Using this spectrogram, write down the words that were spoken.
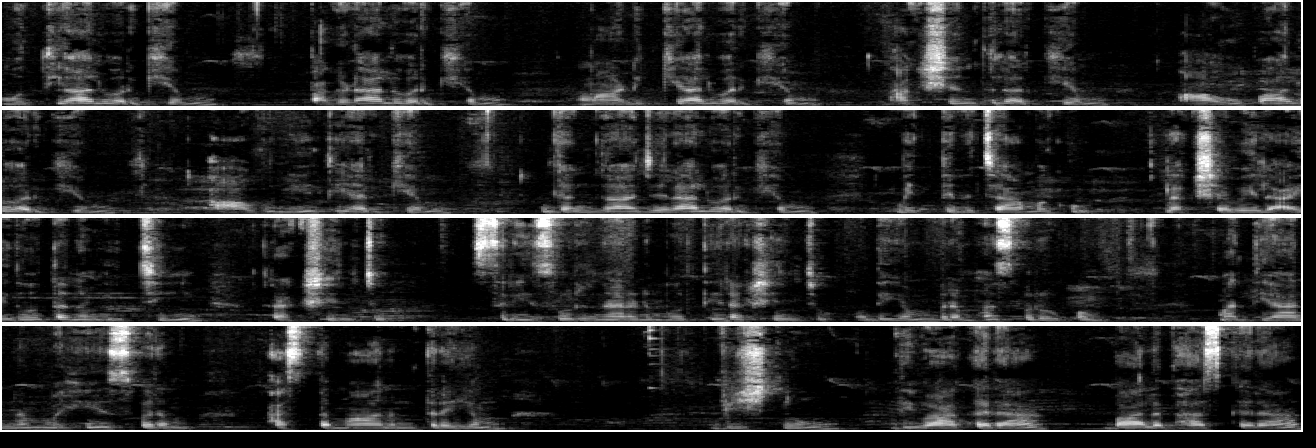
ముత్యాలు అర్ఘ్యం పగడాలు అర్ఘ్యం మాణిక్యాలు అర్ఘ్యం అక్షంతుల అర్ఘ్యం ఆవు పాలు అర్ఘ్యం ఆవు నీతి అర్ఘ్యం గంగా జలాలు అర్ఘ్యం మెత్తిన చామకు లక్ష వేల ఐదోతనం ఇచ్చి రక్షించు. శ్రీ సూర్యనారాయణమూర్తి రక్షించు. ఉదయం బ్రహ్మస్వరూపం. మధ్యాహ్నం మహేశ్వరం. అస్తమానం త్రయం. విష్ణు దివాకర బాలభాస్కర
